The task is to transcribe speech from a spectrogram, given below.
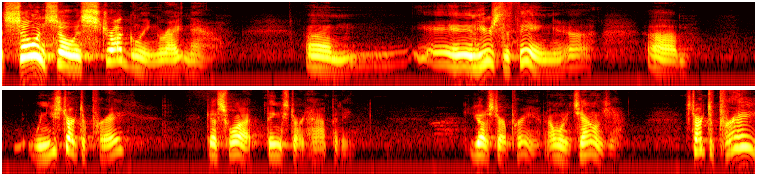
so and so is struggling right now. Um, and, and, here's the thing uh, um, when you start to pray, guess what? Things start happening. You got to start praying. I want to challenge you. Start to pray.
